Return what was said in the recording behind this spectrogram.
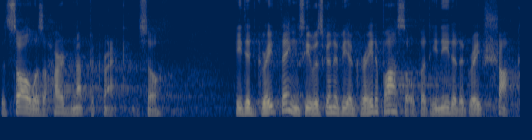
but Saul was a hard nut to crack. So he did great things. He was going to be a great apostle, but he needed a great shock.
